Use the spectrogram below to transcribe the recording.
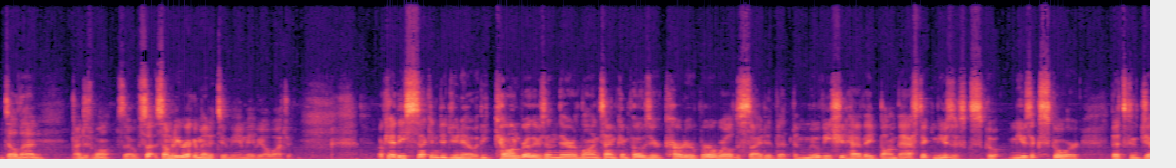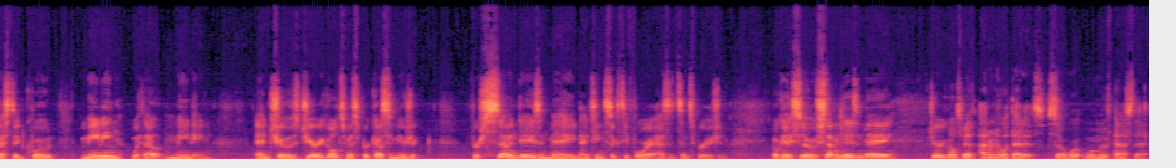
Until then, I just won't. So, so somebody recommend it to me, and maybe I'll watch it. Okay, the second Did You Know? The Coen brothers and their longtime composer Carter Burwell decided that the movie should have a bombastic music, sco- music score that suggested, quote, meaning without meaning, and chose Jerry Goldsmith's percussive music for Seven Days in May 1964 as its inspiration. Okay, so Seven Days in May, Jerry Goldsmith, I don't know what that is. So we'll, we'll move past that.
